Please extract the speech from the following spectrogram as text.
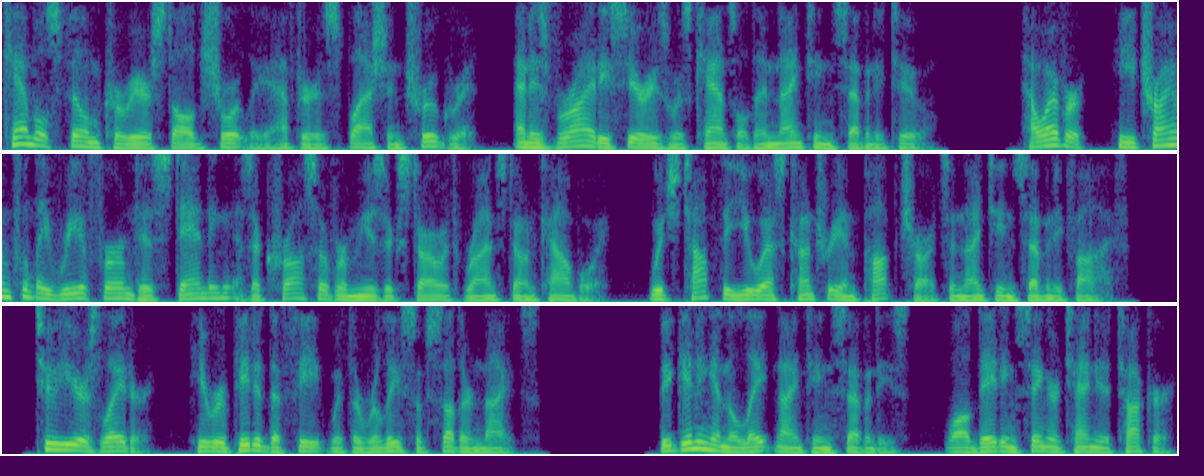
Campbell's film career stalled shortly after his splash in True Grit, and his variety series was cancelled in 1972. However, he triumphantly reaffirmed his standing as a crossover music star with Rhinestone Cowboy, which topped the U.S. country and pop charts in 1975. Two years later, he repeated the feat with the release of Southern Nights. Beginning in the late 1970s, while dating singer Tanya Tucker,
